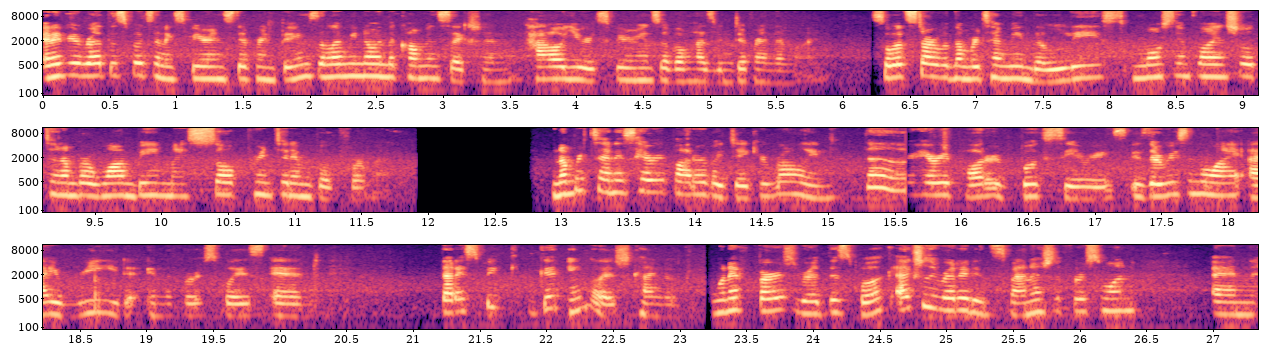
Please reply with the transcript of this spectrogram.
And if you read these books and experienced different things, then let me know in the comment section how your experience of them has been different than mine. So let's start with number 10 being the least most influential to number 1 being my soul printed in book format. Number 10 is Harry Potter by J.K. Rowling. The Harry Potter book series is the reason why I read in the first place and that I speak good English, kind of. When I first read this book, I actually read it in Spanish, the first one, and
